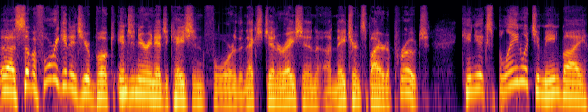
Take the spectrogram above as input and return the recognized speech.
uh, so before we get into your book, Engineering Education for the Next Generation, a nature-inspired approach, can you explain what you mean by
